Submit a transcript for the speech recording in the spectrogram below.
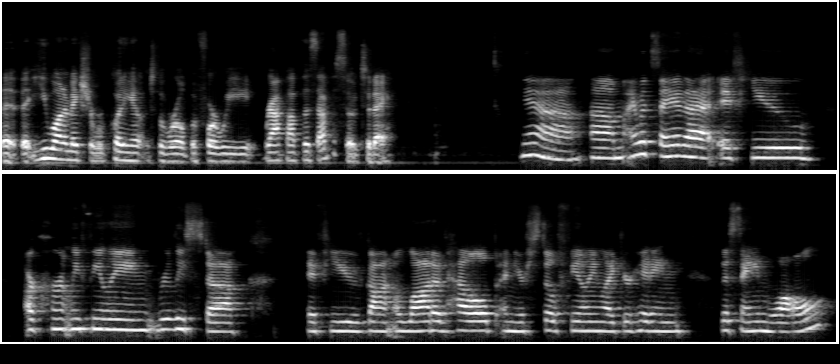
that, that you want to make sure we're putting out into the world before we wrap up this episode today? Yeah, um, I would say that if you are currently feeling really stuck, if you've gotten a lot of help and you're still feeling like you're hitting the same wall,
